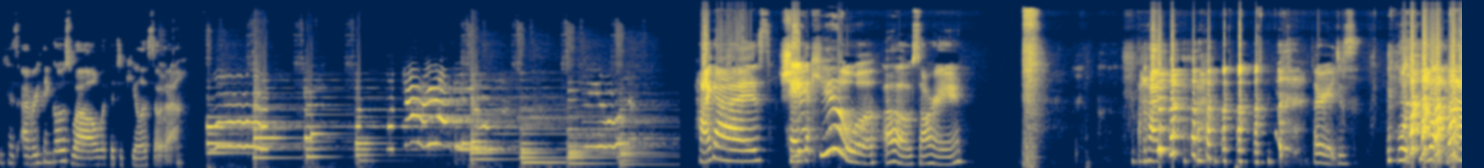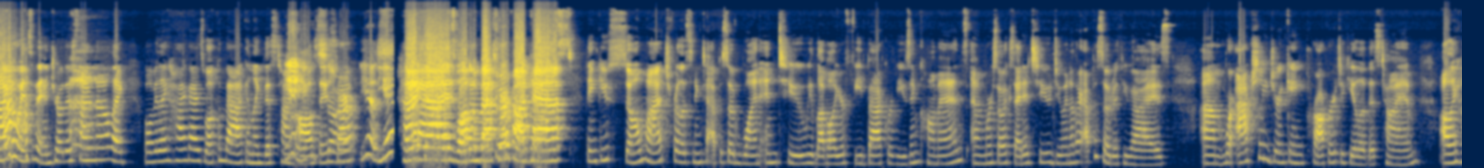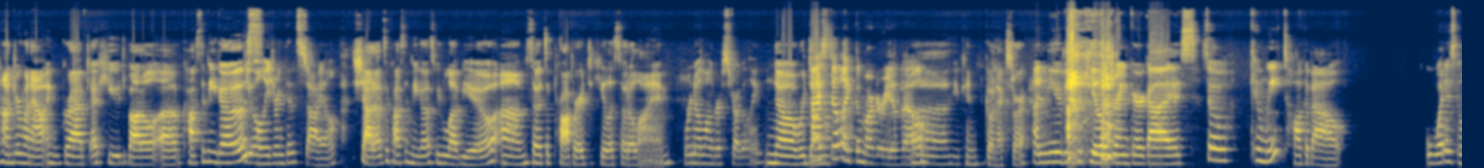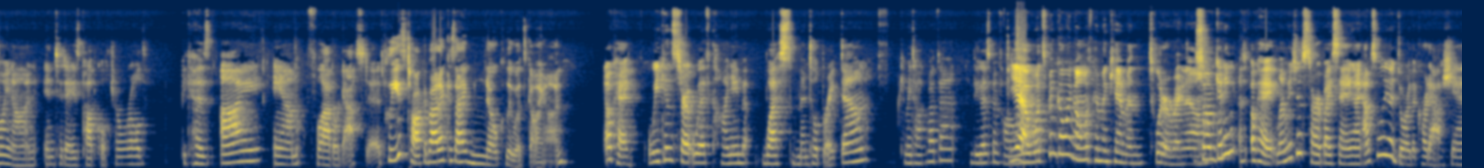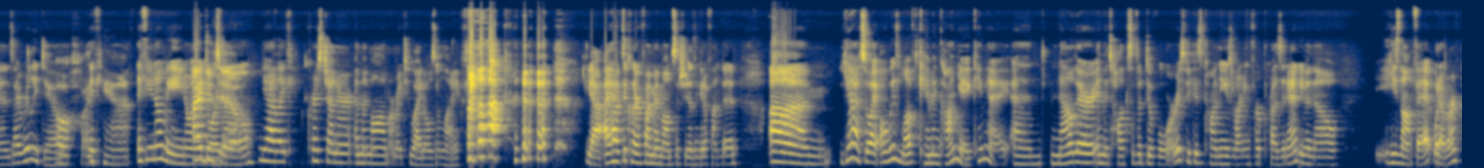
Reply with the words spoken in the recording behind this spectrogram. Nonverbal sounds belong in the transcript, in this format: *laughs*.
because everything goes well with a tequila soda. Hi guys. She Hey, hey, gu- cute. Oh, sorry. Hi. *laughs* All right, just well, well, can I go into the intro this time now? Like, we'll be like, "Hi guys, welcome back," and like this time yeah, I'll say start. start. Yes. Yeah. Hi guys, welcome back to our podcast. Thank you so much for listening to episode one and two. We love all your feedback, reviews, and comments, and we're so excited to do another episode with you guys. Um, we're actually drinking proper tequila this time. Alejandra went out and grabbed a huge bottle of Casamigos. You only drink in style. Shout out to Casamigos. We love you. Um, so it's a proper tequila soda lime. We're no longer struggling. No, we're done. I still like the Margaritaville. uh, you can go next door. A newbie tequila *laughs* drinker, guys. So, can we talk about what is going on in today's pop culture world? Because I am flabbergasted. Please talk about it because I have no clue what's going on. Okay, we can start with Kanye West's mental breakdown. Can we talk about that? Have you guys been following? yeah, that? what's been going on with him and Kim and Twitter right now? So I'm getting okay. Let me just start by saying I absolutely adore the Kardashians. I really do. Oh, I If- can't. If you know me, you know I, I do adore too. them. Yeah, like Kris Jenner and my mom are my two idols in life. *laughs* *laughs* yeah, I have to clarify my mom so she doesn't get offended. Um, yeah, so I always loved Kim and Kanye, Kanye, and now they're in the talks of a divorce because Kanye is running for president, even though he's not fit, whatever.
